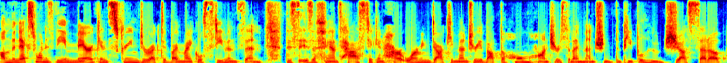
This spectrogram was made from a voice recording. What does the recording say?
Um, the next one is The American Scream, directed by Michael Stephenson. This is a fantastic and heartwarming documentary about the home haunters that I mentioned, the people who just set up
